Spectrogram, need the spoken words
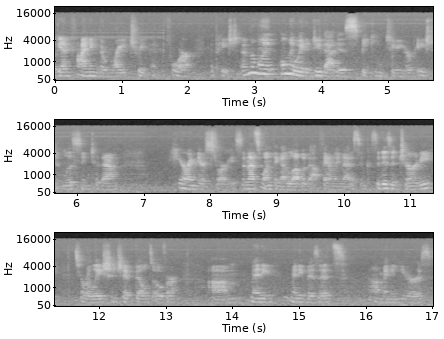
again, finding the right treatment for the patient. And the only, only way to do that is speaking to your patient, listening to them, hearing their stories. And that's one thing I love about family medicine because it is a journey. It's a relationship built over um, many, many visits, uh, many years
